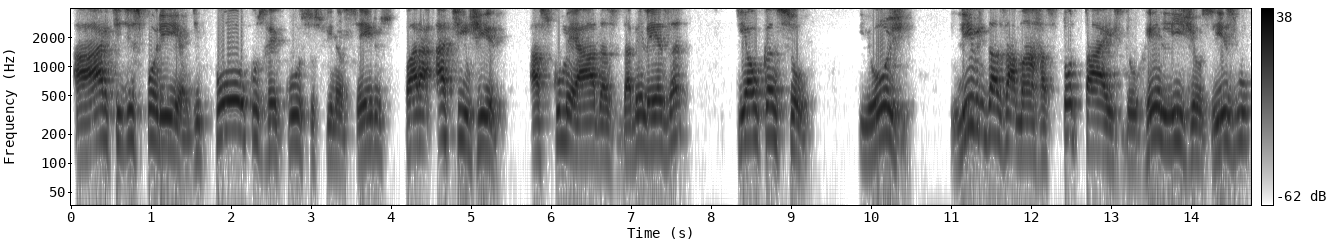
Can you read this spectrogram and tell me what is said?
a arte disporia de poucos recursos financeiros para atingir as cumeadas da beleza que alcançou. E hoje, livre das amarras totais do religiosismo,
